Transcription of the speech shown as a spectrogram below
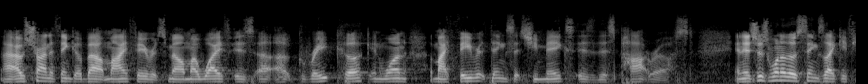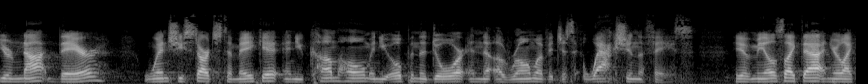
I was trying to think about my favorite smell. My wife is a, a, great cook, and one of my favorite things that she makes is this pot roast. And it's just one of those things like if you're not there when she starts to make it, and you come home and you open the door, and the aroma of it just whacks you in the face. You have meals like that, and you're like,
